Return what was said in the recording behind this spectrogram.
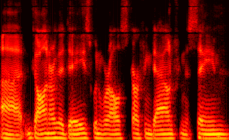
uh, gone are the days when we're all scarfing down from the same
